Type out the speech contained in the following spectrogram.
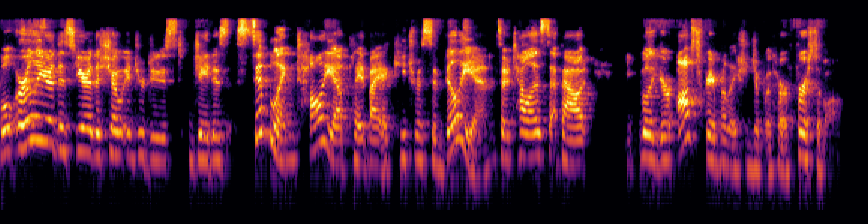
Well, earlier this year, the show introduced Jada's sibling Talia, played by Aketra Sevillian. So tell us about well your off-screen relationship with her first of all.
